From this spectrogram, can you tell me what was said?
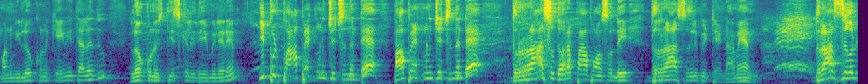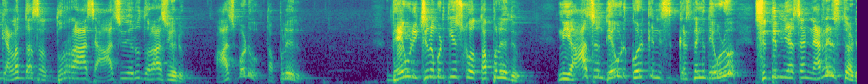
మనం ఈ లోకంలోకి ఏమీ తెలియదు లోకం నుంచి తీసుకెళ్ళేది ఏమీ లేనే. ఇప్పుడు పాపం ఎక్కడి నుంచి వచ్చిందంటే పాపం ఎక్కడి నుంచి వచ్చిందంటే దురాశ ద్వారా పాపం వస్తుంది. దురాశ వదిలిపెట్టండి ఆమెన్. దురాశ జోలికి వెళ్ళొద్దు అసలు. దురాశ ఆశ వేరు దురాశ వేరు. ఆశపడు తప్పులేదు. దేవుడు ఇచ్చినప్పుడు తీసుకో తప్పులేదు. నీ ఆశను దేవుడు కోరికని ఖచ్చితంగా దేవుడు సిద్ధం చేస్తాడు నెరవేరుస్తాడు.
